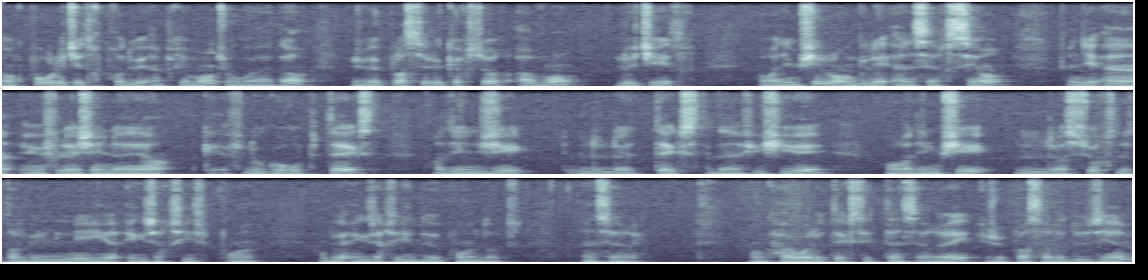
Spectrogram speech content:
donc pour le titre produit imprimante je vais placer le curseur avant le titre غادي نمشي l'onglet insertion عندي ان اون فلاش هنايا في لو جروب تكست غادي نجي للتكست دان فيشيي وغادي نمشي لا سورس اللي طالبين مني هي exercice point ou bien exercice 2.docs insérer donc how le texte est inséré je passe à la deuxième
